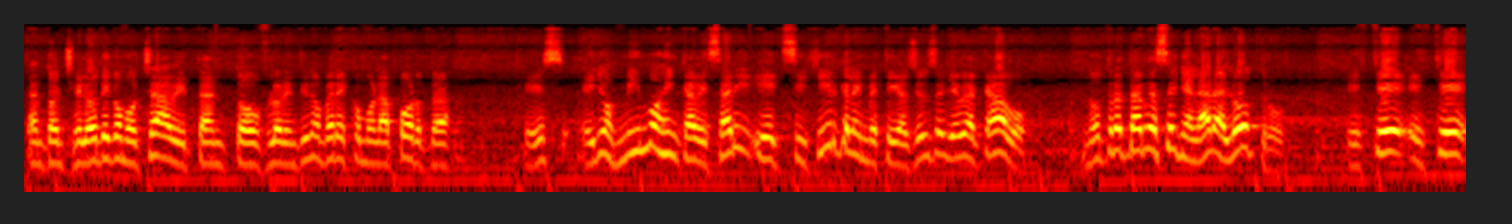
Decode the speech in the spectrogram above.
tanto Ancelotti como Xavi, tanto Florentino Pérez como Laporta, es ellos mismos encabezar y, y exigir que la investigación se lleve a cabo no tratar de señalar al otro. Es que, es que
